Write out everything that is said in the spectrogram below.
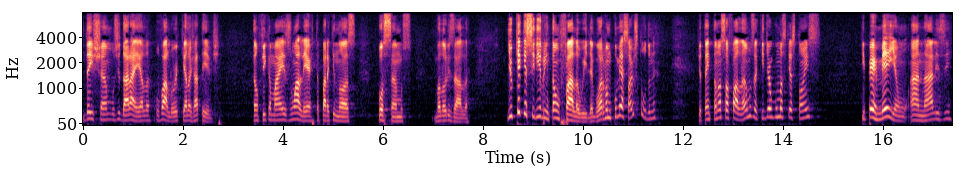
deixamos de dar a ela o valor que ela já teve. Então fica mais um alerta para que nós possamos valorizá-la. E o que, que esse livro então fala, William? Agora vamos começar o estudo, né? Porque até então nós só falamos aqui de algumas questões que permeiam a análise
